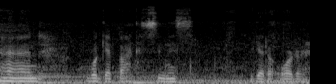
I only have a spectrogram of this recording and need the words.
And we'll get back as soon as we get our order.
